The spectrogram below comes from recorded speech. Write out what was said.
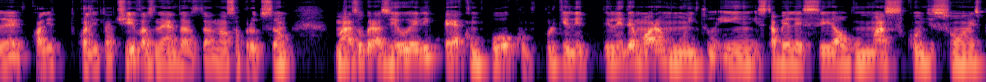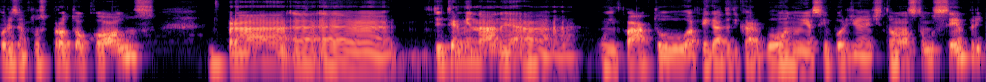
é, qualitativas, né, da, da, nossa produção, mas o Brasil ele peca um pouco porque ele, ele demora muito em estabelecer algumas condições, por exemplo, os protocolos para é, é, determinar, né, a, o impacto, a pegada de carbono e assim por diante. Então, nós estamos sempre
